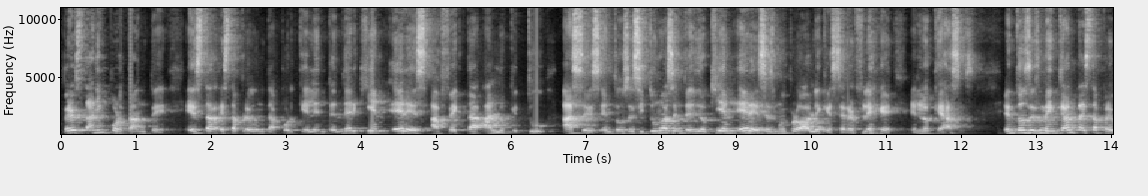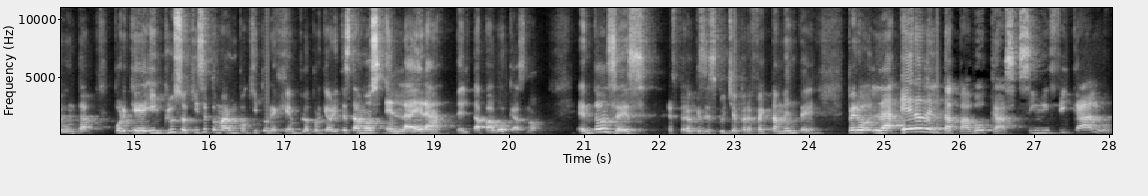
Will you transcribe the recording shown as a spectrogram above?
Pero es tan importante esta, esta pregunta porque el entender quién eres afecta a lo que tú haces. Entonces, si tú no has entendido quién eres, es muy probable que se refleje en lo que haces. Entonces, me encanta esta pregunta porque incluso quise tomar un poquito un ejemplo, porque ahorita estamos en la era del tapabocas, ¿no? Entonces, espero que se escuche perfectamente, pero la era del tapabocas significa algo.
